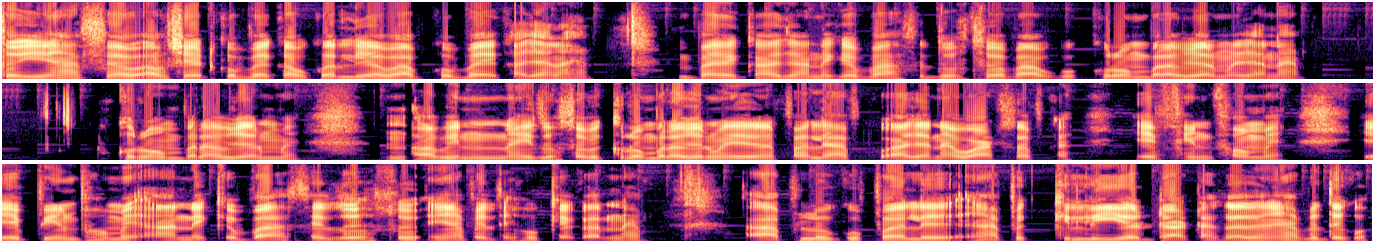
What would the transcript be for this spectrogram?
तो यहाँ से अब चैट को बैकअप कर लिया, अब आपको बैक आ जाना है। बैक आ जाने के बाद से दोस्तों, अब आपको क्रोम ब्राउज़र में जाना है। क्रोम ब्राउज़र में। अभी नहीं दोस्तों, अभी क्रोम ब्राउज़र में पहले आपको आ जाना है व्हाट्सअप का एप इन्फो में। एप इन्फो में आने के बाद से दोस्तों यहाँ पे देखो क्या करना है। आप लोग को पहले यहाँ पे क्लियर डाटा कर देना है। यहाँ पे देखो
